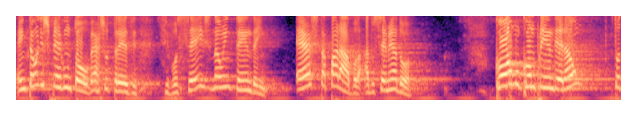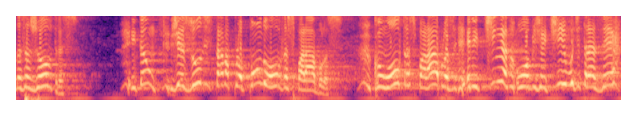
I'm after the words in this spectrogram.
Então lhes perguntou, verso 13: Se vocês não entendem esta parábola, a do semeador, como compreenderão todas as outras? Então, Jesus estava propondo outras parábolas. Com outras parábolas, ele tinha o objetivo de trazer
